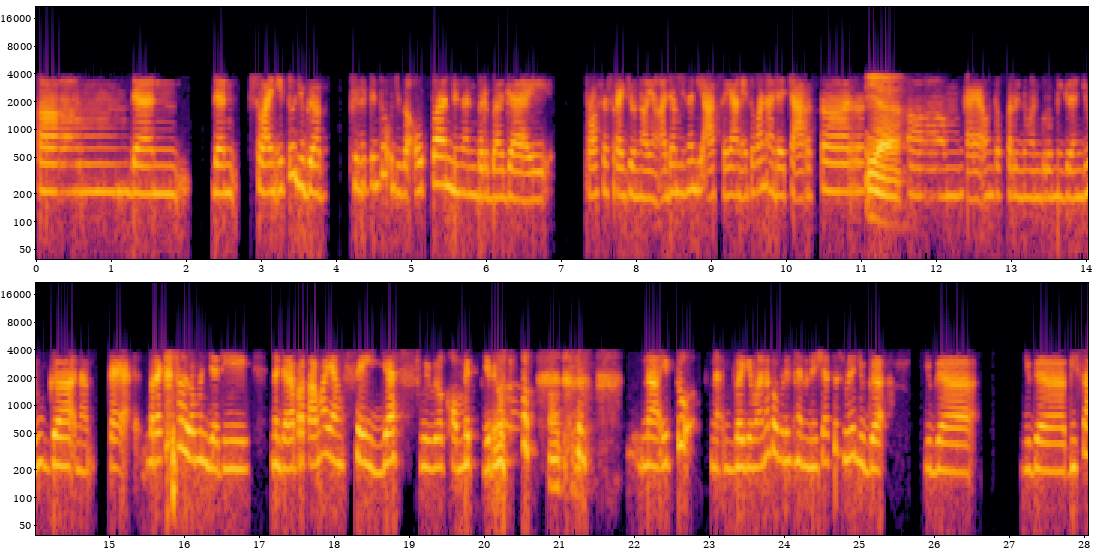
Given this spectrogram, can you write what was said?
Um, dan dan selain itu juga Filipina tuh juga open dengan berbagai proses regional yang ada misalnya di ASEAN itu kan ada charter yeah. um, kayak untuk perlindungan buruh migran juga nah kayak mereka selalu menjadi negara pertama yang say yes we will commit gitu okay. Nah itu, nah bagaimana pemerintah Indonesia itu sebenarnya juga juga juga bisa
